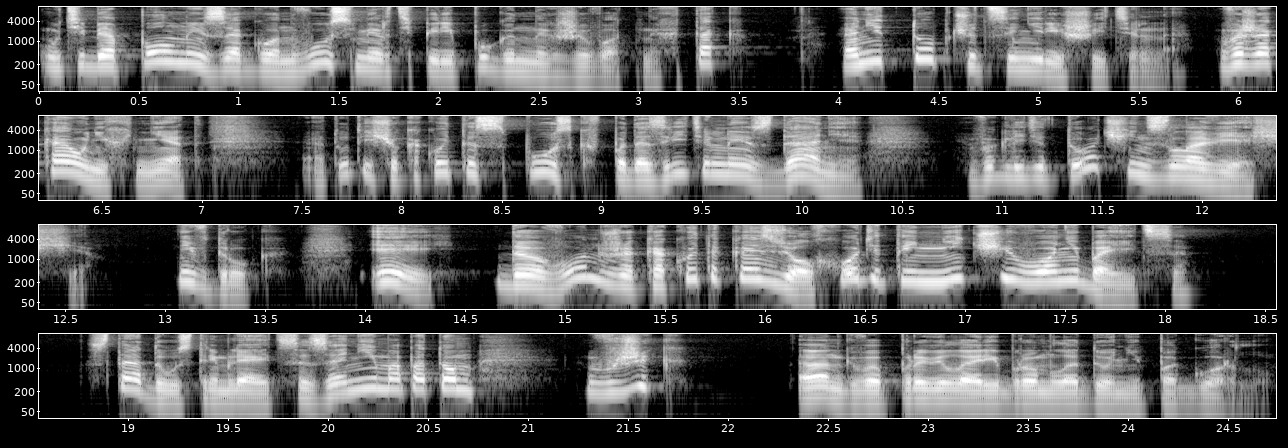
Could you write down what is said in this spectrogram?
у тебя полный загон в усмерть перепуганных животных, так?» Они топчутся нерешительно. Вожака у них нет. А тут еще какой-то спуск в подозрительное здание. Выглядит очень зловеще. И вдруг... Эй, да вон же какой-то козел ходит и ничего не боится. Стадо устремляется за ним, а потом вжик. Ангва провела ребром ладони по горлу.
